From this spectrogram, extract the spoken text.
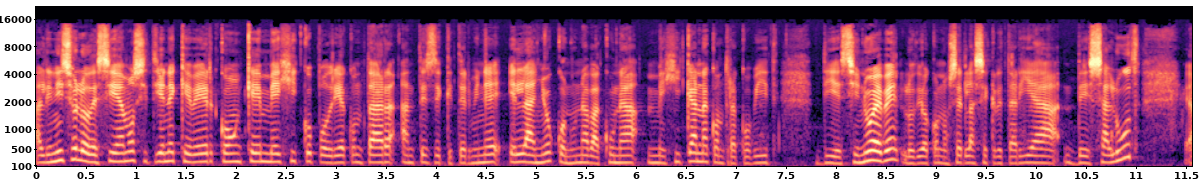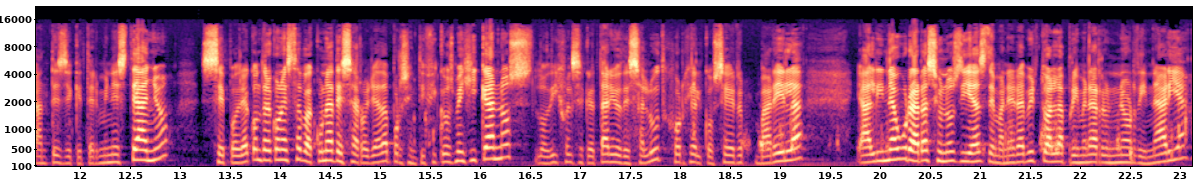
Al inicio lo decíamos y tiene que ver con que México podría contar antes de que termine el año con una vacuna mexicana contra COVID-19. Lo dio a conocer la Secretaría de Salud antes de que termine este año. Se podría contar con esta vacuna desarrollada por científicos mexicanos, lo dijo el secretario de Salud, Jorge Alcocer Varela, al inaugurar hace unos días de manera virtual la primera reunión ordinaria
